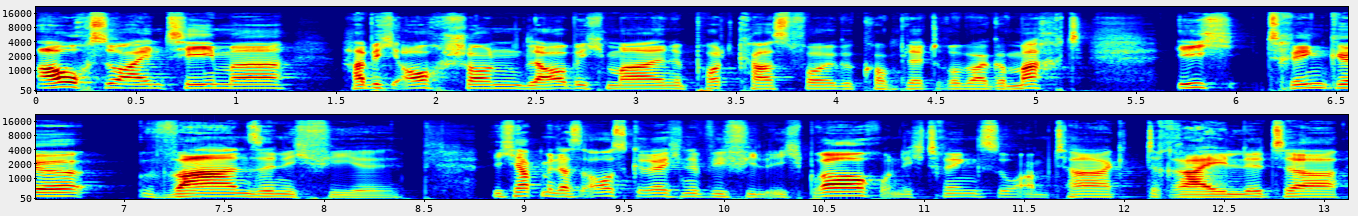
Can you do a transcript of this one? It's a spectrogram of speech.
auch so ein Thema, habe ich auch schon, glaube ich, mal eine Podcast-Folge komplett drüber gemacht. Ich trinke wahnsinnig viel. Ich habe mir das ausgerechnet, wie viel ich brauche und ich trinke so am Tag drei Liter.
